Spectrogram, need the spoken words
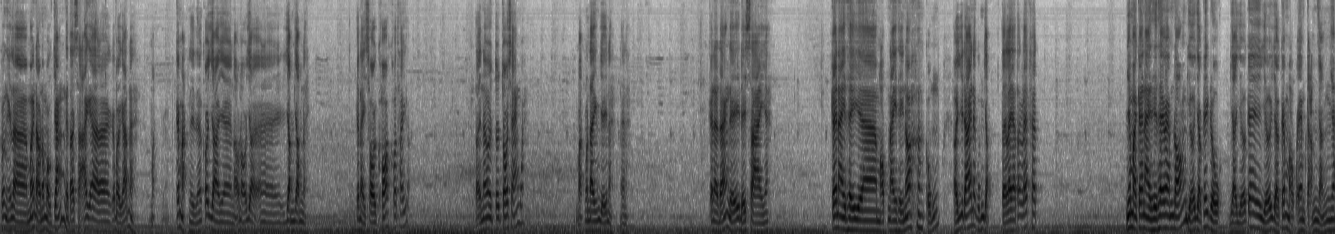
có nghĩa là mới đầu nó màu trắng, người ta xả ra cái bờ rác nè. Mặt cái mặt thì nó có dài nổ nổ dài dâm dâm này cái này soi khó khó thấy lắm. tại nó trói sáng quá mặt bên đây cũng vậy nè, đây nè. Cái này đáng để để xài nha. Cái này thì à, mọc này thì nó cũng, ở dưới đáy nó cũng dập, tè le, tắt lét hết. Nhưng mà cây này thì theo em đoán dựa vào cái ruột và dựa cái, dựa vào cái mọc em cảm nhận nha,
